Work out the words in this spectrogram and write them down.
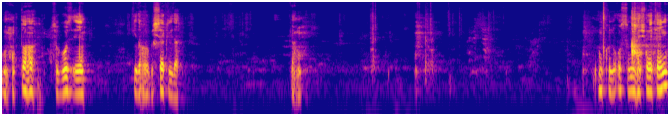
ونحطها في الجزء إيه كده أهو بالشكل ده. أهو. ممكن نقص منها شوية تاني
